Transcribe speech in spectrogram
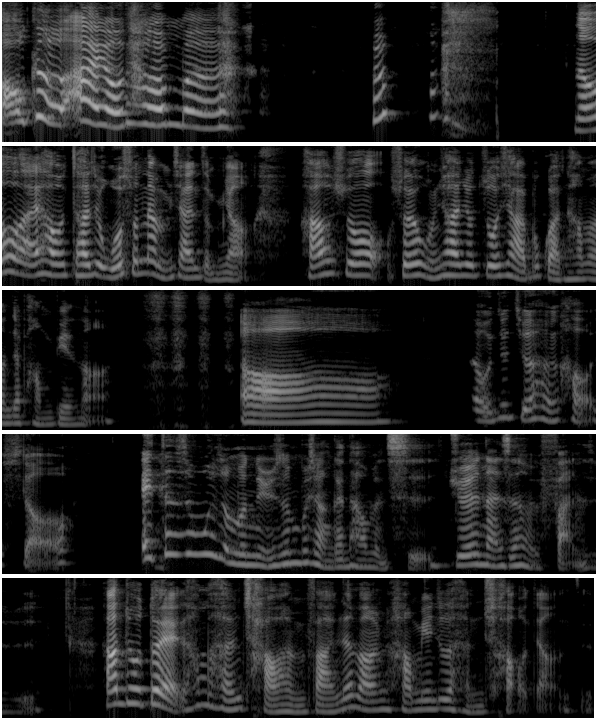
好可爱哦，他们。然后后来他他就我说，那我们现在怎么样？他就说，所以我们现在就坐下来，不管他们在旁边啊。哦，那我就觉得很好笑。哎，但是为什么女生不想跟他们吃？觉得男生很烦，是不是？他就对他们很吵很烦，那旁旁边就是很吵这样子。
